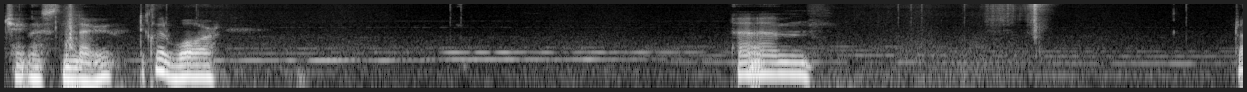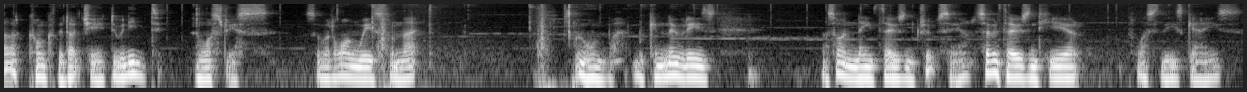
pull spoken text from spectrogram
check this now. Declare war. Um, rather conquer the duchy. Do we need illustrious? So we're a long ways from that. Oh, we can now raise. I saw 9,000 troops here. 7,000 here, plus these guys.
